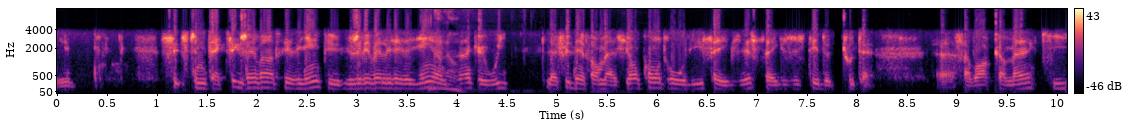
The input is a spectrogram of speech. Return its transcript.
c'est une tactique, j'inventerai rien, puis je révélerai rien en disant que oui, la fuite d'informations contrôlée, ça existe, ça a existé de tout temps. Euh, savoir comment, qui,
